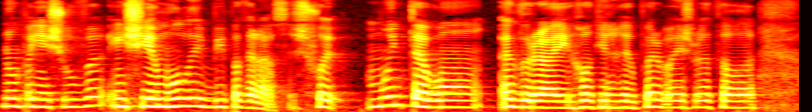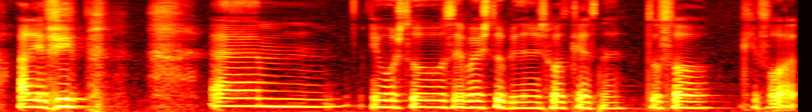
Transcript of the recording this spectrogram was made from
Não apanhei chuva, enchi a mula e bebi para caraças. Foi muito bom, adorei. Rock in Rio, parabéns para aquela área VIP. Um, eu hoje estou a ser bem estúpida neste podcast, né? Estou só aqui a falar,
